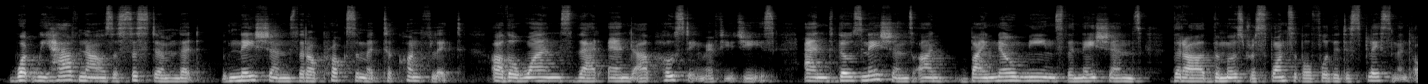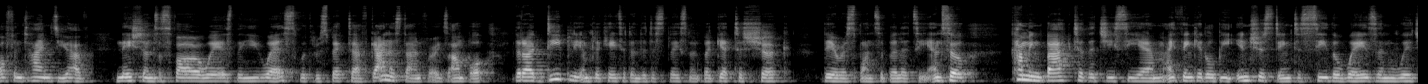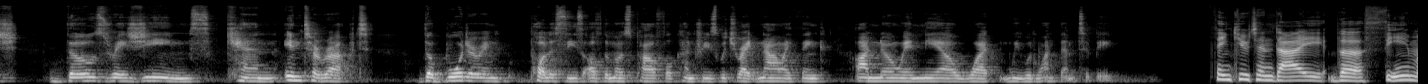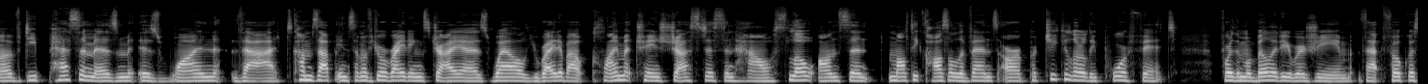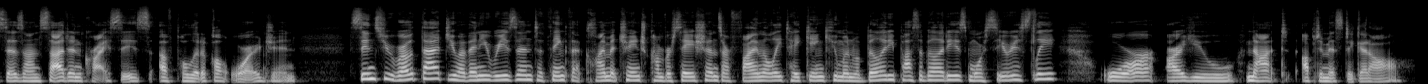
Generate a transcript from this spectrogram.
what we have now is a system that nations that are proximate to conflict are the ones that end up hosting refugees. And those nations are by no means the nations that are the most responsible for the displacement. Oftentimes, you have nations as far away as the US, with respect to Afghanistan, for example, that are deeply implicated in the displacement but get to shirk their responsibility. And so, coming back to the GCM, I think it'll be interesting to see the ways in which those regimes can interrupt the bordering policies of the most powerful countries, which right now I think are nowhere near what we would want them to be. Thank you, Tendayi. The theme of deep pessimism is one that comes up in some of your writings, Jaya, as well. You write about climate change justice and how slow onset multi causal events are a particularly poor fit for the mobility regime that focuses on sudden crises of political origin. Since you wrote that, do you have any reason to think that climate change conversations are finally taking human mobility possibilities more seriously? Or are you not optimistic at all?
